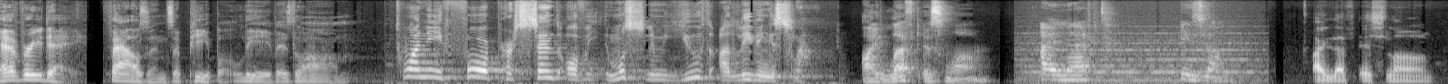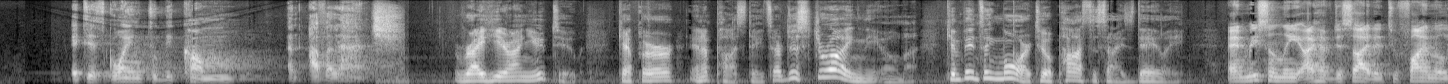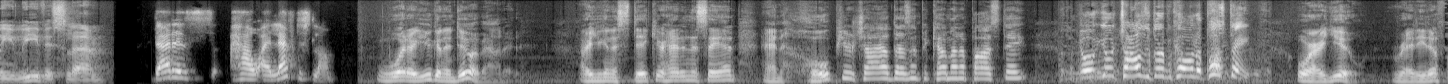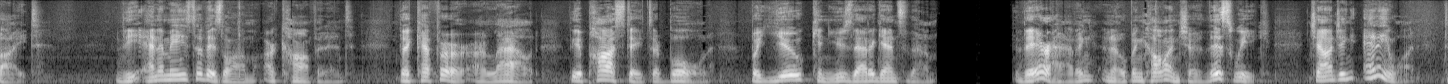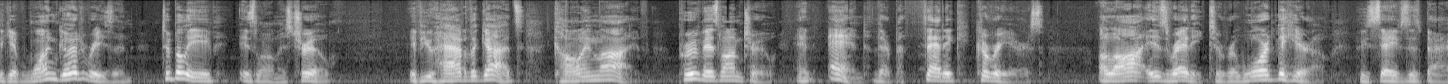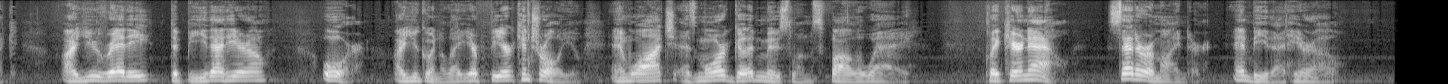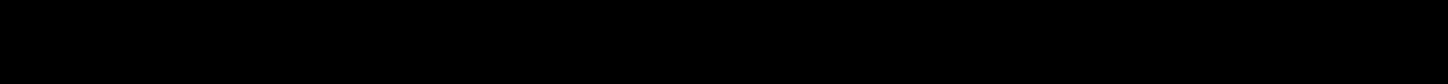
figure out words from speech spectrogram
Every day, thousands of people leave Islam. 24% of Muslim youth are leaving Islam. I left Islam. I left Islam. I left Islam. It is going to become an avalanche. Right here on YouTube, Kafir and apostates are destroying the Ummah, convincing more to apostatize daily. And recently I have decided to finally leave Islam. That is how I left Islam. What are you going to do about it? Are you going to stick your head in the sand and hope your child doesn't become an apostate? Your, your child is going to become an apostate! Or are you ready to fight? The enemies of Islam are confident. The kafir are loud. The apostates are bold. But you can use that against them. They're having an open call-in show this week, challenging anyone to give one good reason to believe Islam is true. If you have the guts, call in live, prove Islam true, and end their pathetic careers. Allah is ready to reward the hero who saves his back. Are you ready to be that hero? Or are you going to let your fear control you and watch as more good Muslims fall away? Click here now, set a reminder, and be that hero.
